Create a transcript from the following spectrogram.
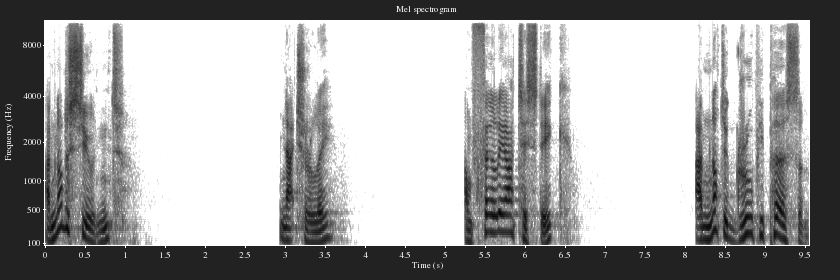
I'm not a student, naturally. I'm fairly artistic. I'm not a groupy person.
